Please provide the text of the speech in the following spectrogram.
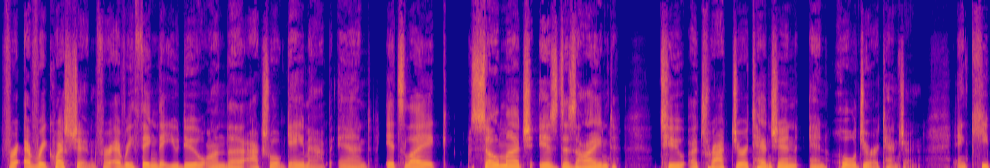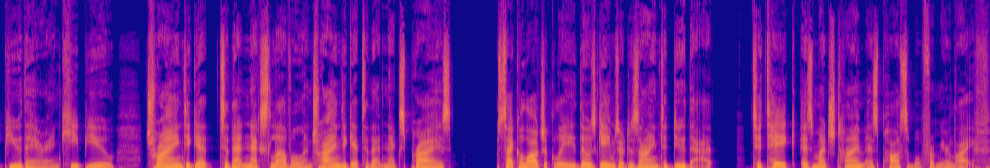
for every question, for everything that you do on the actual game app. And it's like so much is designed to attract your attention and hold your attention and keep you there and keep you trying to get to that next level and trying to get to that next prize. Psychologically, those games are designed to do that to take as much time as possible from your life.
